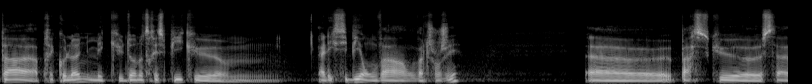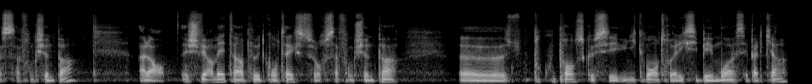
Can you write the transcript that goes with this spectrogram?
pas après Cologne, mais que dans notre esprit que Alexis B, on va, le changer parce que ça, ça fonctionne pas. Alors, je vais remettre un peu de contexte sur ça fonctionne pas. Beaucoup pensent que c'est uniquement entre Alexis B et moi, c'est pas le cas.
